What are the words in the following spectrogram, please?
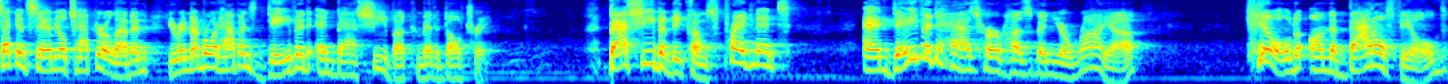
2 Samuel chapter 11, you remember what happens? David and Bathsheba commit adultery. Bathsheba becomes pregnant, and David has her husband Uriah killed on the battlefield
